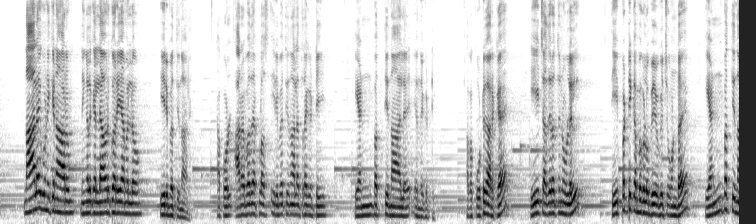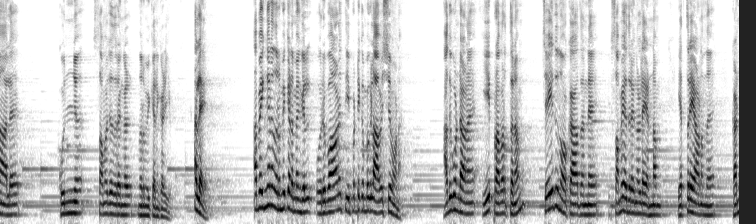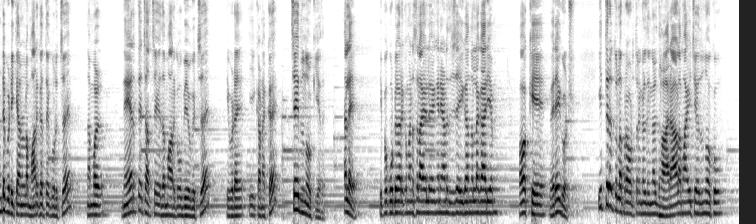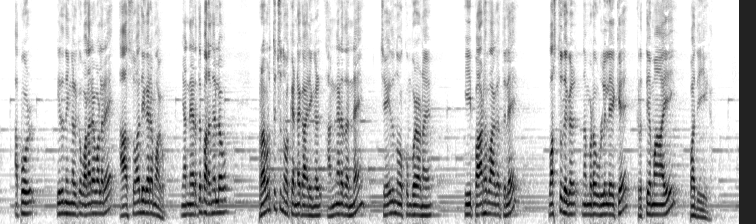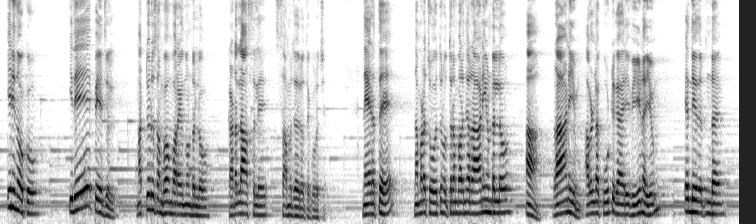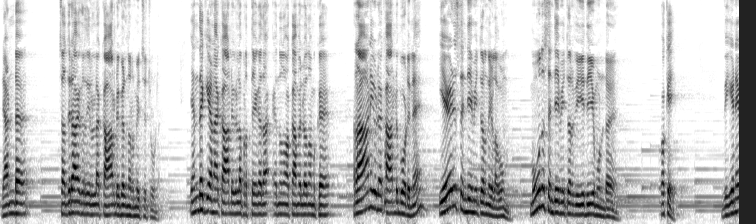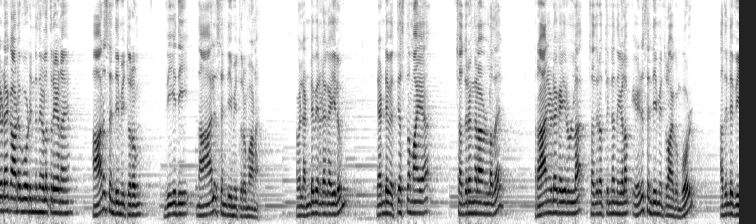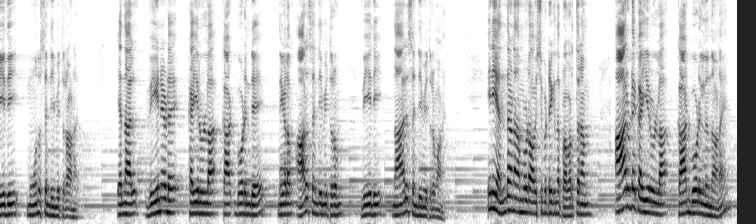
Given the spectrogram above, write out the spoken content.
നാല് ഗുണിക്കണം ആറും നിങ്ങൾക്ക് എല്ലാവർക്കും അറിയാമല്ലോ. ഇരുപത്തിനാല്. അപ്പോൾ അറുപത് പ്ലസ് ഇരുപത്തിനാല് എത്ര കിട്ടി? എൺപത്തിനാല് എന്ന് കിട്ടി. അപ്പോൾ കൂട്ടുകാർക്ക് ഈ ചതുരത്തിനുള്ളിൽ തീപ്പെട്ടിക്കമ്പുകൾ ഉപയോഗിച്ചുകൊണ്ട് എൺപത്തിനാല് കുഞ്ഞ് സമചതുരങ്ങൾ നിർമ്മിക്കാൻ കഴിയും. അല്ലേ? അപ്പോൾ ഇങ്ങനെ നിർമ്മിക്കണമെങ്കിൽ ഒരുപാട് തീപ്പെട്ടിക്കമ്പുകൾ ആവശ്യമാണ്. അതുകൊണ്ടാണ് ഈ പ്രവർത്തനം ചെയ്തു നോക്കാതെ തന്നെ സമയതുരങ്ങളുടെ എണ്ണം എത്രയാണെന്ന് കണ്ടുപിടിക്കാനുള്ള മാർഗത്തെക്കുറിച്ച് നമ്മൾ നേരത്തെ ചർച്ച ചെയ്ത മാർഗം ഉപയോഗിച്ച് ഇവിടെ ഈ കണക്ക് ചെയ്തു നോക്കിയത്. അല്ലേ? ഇപ്പോൾ കൂട്ടുകാർക്ക് മനസ്സിലായല്ലോ എങ്ങനെയാണ് ഇത് ചെയ്യുക എന്നുള്ള കാര്യം. Okay very good. ഇത്തരത്തിലുള്ള പ്രവർത്തനങ്ങൾ നിങ്ങൾ ധാരാളമായി ചെയ്തു നോക്കൂ. അപ്പോൾ ഇത് നിങ്ങൾക്ക് വളരെ വളരെ ആസ്വാദികരമാകും. ഞാൻ നേരത്തെ പറഞ്ഞല്ലോ പ്രവർത്തിച്ചു നോക്കേണ്ട കാര്യങ്ങൾ അങ്ങനെ തന്നെ ചെയ്തു നോക്കുമ്പോഴാണ് ഈ പാഠഭാഗത്തിലെ വസ്തുതകൾ നമ്മുടെ ഉള്ളിലേക്ക് കൃത്യമായി പതിയുക. ഇനി നോക്കൂ ഇതേ പേജിൽ മറ്റൊരു സംഭവം പറയുന്നുണ്ടല്ലോ. കടലാസിലെ സമചതുരത്തെക്കുറിച്ച് നേരത്തെ നമ്മുടെ ചോദ്യത്തിന് ഉത്തരം പറഞ്ഞ റാണിയുണ്ടല്ലോ. ആ റാണിയും അവളുടെ കൂട്ടുകാരി വീണയും എന്ത് ചെയ്തിട്ടുണ്ട്? രണ്ട് ചതുരാകൃതിയിലുള്ള കാർഡുകൾ നിർമ്മിച്ചിട്ടുണ്ട്. എന്തൊക്കെയാണ് ആ കാർഡുകളുടെ പ്രത്യേകത എന്ന് നോക്കാമല്ലോ നമുക്ക്. റാണിയുടെ കാർഡ് ബോർഡിന് ഏഴ് സെന്റിമീറ്റർ നീളവും മൂന്ന് സെന്റിമീറ്റർ വീതിയുമുണ്ട്. ഓക്കെ. വീണയുടെ കാർഡ് ബോർഡിന്റെ നീളത്രയാണ് ആറ് സെന്റിമീറ്ററും വീതി നാല് സെന്റിമീറ്ററുമാണ് അപ്പോൾ രണ്ടുപേരുടെ കയ്യിലും രണ്ട് വ്യത്യസ്തമായ ചതുരങ്ങളാണുള്ളത്. റാണിയുടെ കയ്യിലുള്ള ചതുരത്തിന്റെ നീളം ഏഴ് സെന്റിമീറ്റർ ആകുമ്പോൾ അതിന്റെ വീതി മൂന്ന് സെന്റിമീറ്റർ ആണ് എന്നാൽ വീണയുടെ കയ്യിലുള്ള കാർഡ് ബോർഡിന്റെ നീളം ആറ് സെന്റിമീറ്ററും വീതി നാല് സെന്റിമീറ്ററുമാണ് ഇനി എന്താണ് നമ്മളോട് ആവശ്യപ്പെട്ടിരിക്കുന്ന പ്രവർത്തനം? ആരുടെ കയ്യിലുള്ള കാർഡ്ബോർഡിൽ നിന്നാണ്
